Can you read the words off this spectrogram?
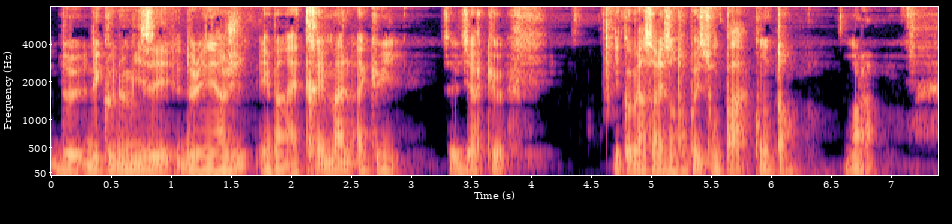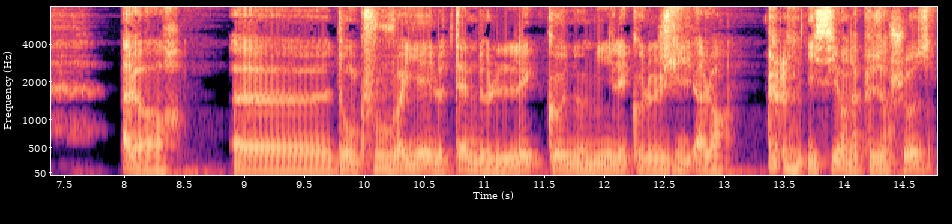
d'économiser de, l'énergie eh ben est très mal accueillie ça veut dire que les commerçants et les entreprises sont pas contents voilà alors euh, donc vous voyez le thème de l'économie l'écologie alors ici on a plusieurs choses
